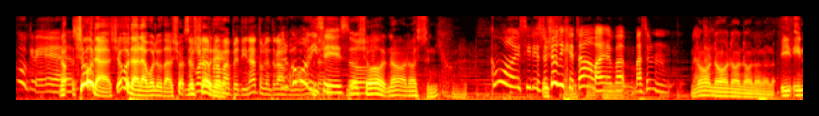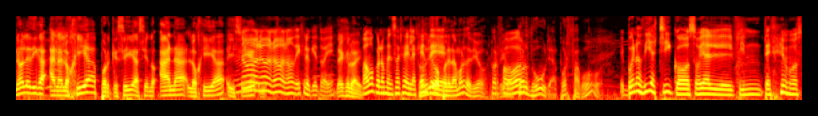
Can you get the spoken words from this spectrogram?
puedo creer. No, llora, llora la boluda. Yo, ¿Se no acuerda del programa de. Petinato que entraban ¿Pero como cómo 20? dice eso? No llora, no, no, es un hijo. ¿Cómo va a decir eso? Es Yo dije, está, va, va- va a ser un... No, no, no, no, no, no. no. Y, y no le diga analogía porque sigue haciendo analogía y sigue. No, no, no, no, déjelo quieto ahí. Déjelo ahí. Vamos con los mensajes de la gente. Rodrigo, por el amor de Dios. Por Rodrigo, favor. Cordura, por favor. Eh, Buenos días chicos, hoy al fin tenemos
